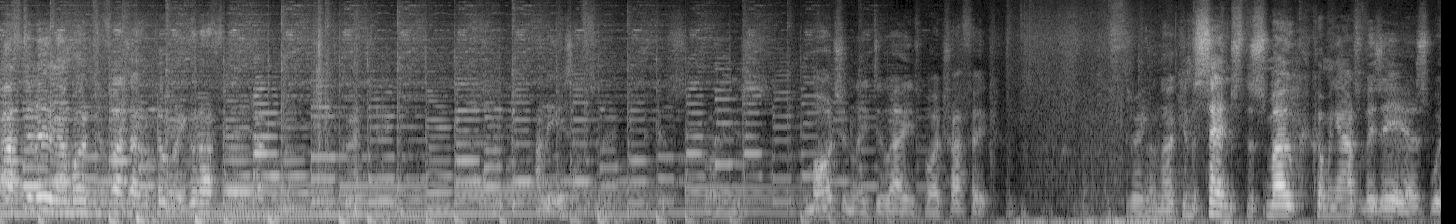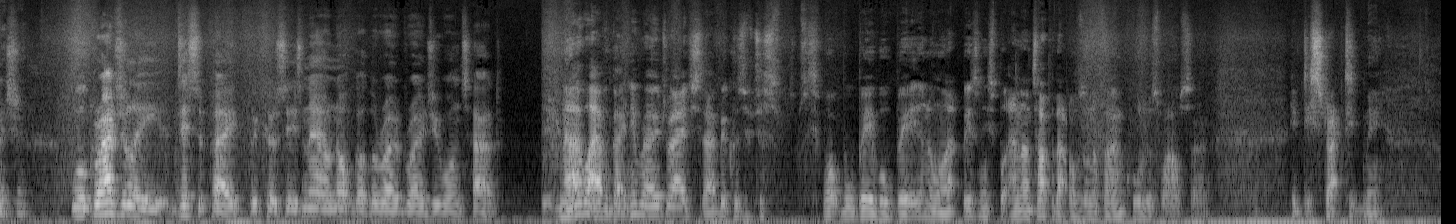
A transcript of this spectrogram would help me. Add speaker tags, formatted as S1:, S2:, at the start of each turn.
S1: Good afternoon, I'm welcome to Flat Out Recovery. Good afternoon, gentlemen.
S2: Good afternoon.
S1: And it is afternoon because Ronnie is marginally delayed by traffic.
S2: Three.
S1: And I can sense the smoke coming out of his ears, which will gradually dissipate because he's now not got the road rage he once had.
S2: No, I haven't got any road rage today because of just what will be will be and all that business. But and on top of that, I was on a phone call as well, so it distracted me.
